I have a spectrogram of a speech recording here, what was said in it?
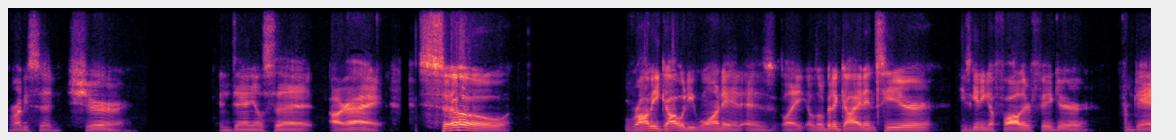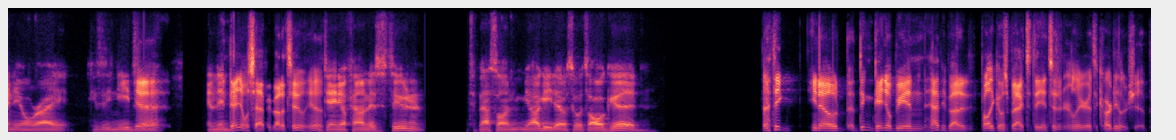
Robby said, "Sure." And Daniel said, "All right." So Robby got what he wanted as like a little bit of guidance here. He's getting a father figure from Daniel, right? Because he needs Yeah. it. And then And Daniel was happy about it too. Yeah. Daniel found his student to pass on Miyagi Do, so it's all good. I think you know. I think Daniel being happy about it probably goes back to the incident earlier at the car dealership.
